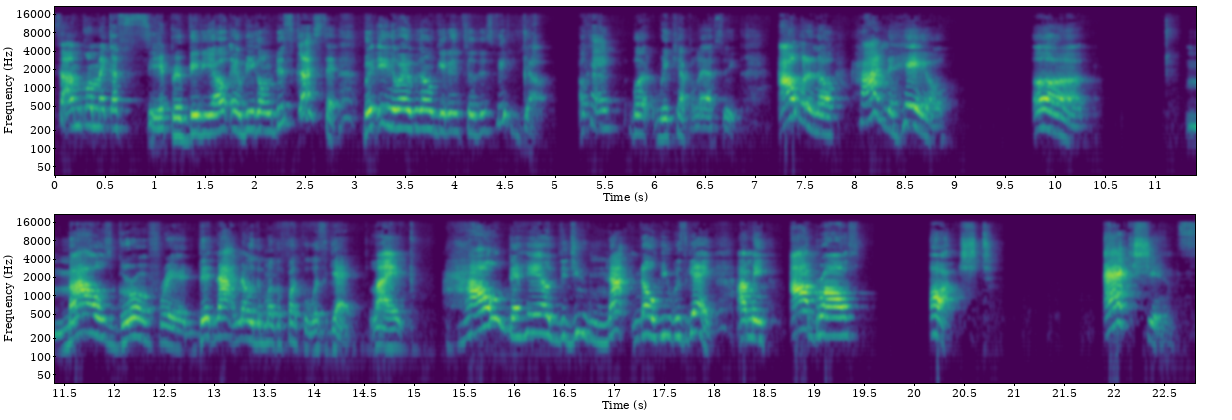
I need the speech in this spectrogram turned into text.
So I'm to make a separate video and we're to discuss it. But anyway, we're to get into this video. Okay? But recap last week. I want to know how in the hell uh Miles' girlfriend did not know the motherfucker was gay. Like, how the hell did you not know he was gay? I mean, eyebrows arched. Actions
